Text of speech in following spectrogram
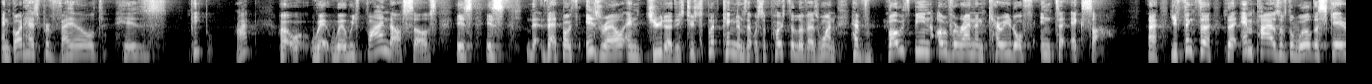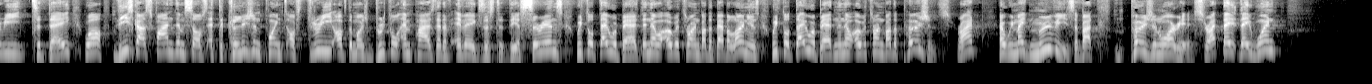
And God has prevailed his people, right? Uh, where, where, we find ourselves is, is th- that both Israel and Judah, these two split kingdoms that were supposed to live as one, have both been overrun and carried off into exile. Uh, you think the, the empires of the world are scary today? Well, these guys find themselves at the collision point of three of the most brutal empires that have ever existed. The Assyrians, we thought they were bad, then they were overthrown by the Babylonians. We thought they were bad, and then they were overthrown by the Persians, right? Uh, we made movies about Persian warriors, right? They, they weren't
